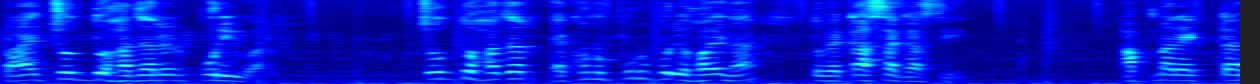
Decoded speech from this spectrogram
প্রায় চোদ্দ হাজারের পরিবার। চোদ্দ হাজার এখনও পুরোপুরি হয় না, তবে কাছাকাছি। আপনার একটা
